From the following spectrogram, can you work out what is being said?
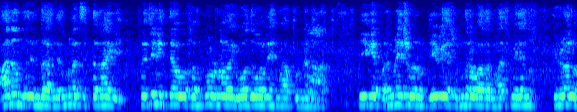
ಆನಂದದಿಂದ ನಿರ್ಮಲ ಚಿತ್ತನಾಗಿ ಪ್ರತಿನಿತ್ಯವೂ ಸಂಪೂರ್ಣವಾಗಿ ಓದುವವನೇ ಮಹಾಪುಣ್ಯವಂತ. ಹೀಗೆ ಪರಮೇಶ್ವರು ದೇವಿಯ ಸುಂದರವಾದ ಮಹಾತ್ಮೆಯನ್ನು ಹೇಳಲು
